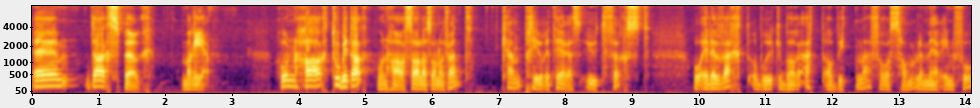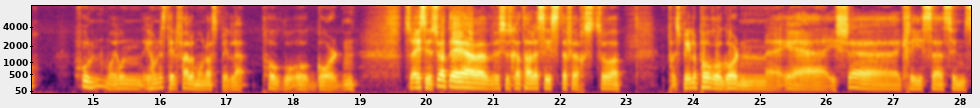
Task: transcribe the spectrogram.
Eh, der spør Marie. Hun har to biter. Hun har Salason og Trent. Hvem prioriteres ut først? Og er det verdt å bruke bare ett av byttene for å samle mer info? Hun må i, hun, i hennes tilfelle må hun da spille Porro og Gordon. Så jeg syns jo at det Hvis du skal ta det siste først, så spille Porro og Gordon er ikke krise, syns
